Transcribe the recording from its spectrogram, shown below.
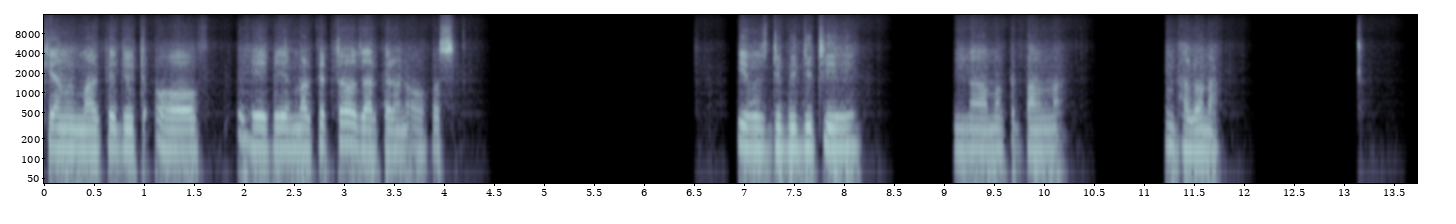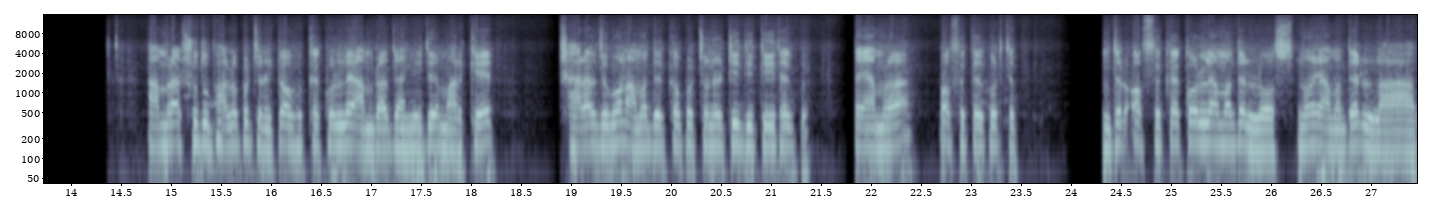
কে আমার মার্কেট দুইটা অফ মার্কেট তো, যার কারণে অফ আছে। ইউএসডি বিডিটি না মার্কেট ভালো না। ভালো না। আমরা শুধু ভালো অপরচুনিটি অপেক্ষা করলে আমরা জানি যে মার্কেট সারা জীবন আমাদেরকে অপরচুনিটি দিতেই থাকবে। তাই আমরা অপেক্ষা করতে আমাদের অপেক্ষা করলে আমাদের লস নয়, আমাদের লাভ।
